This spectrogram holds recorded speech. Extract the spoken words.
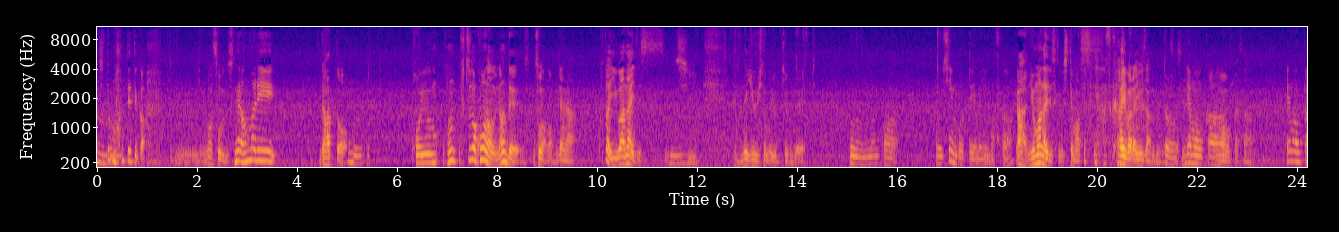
ん立ち止まってっていうか、うんまあ、そうですね。あんまりガーッとうん。こういうほん普通はこうなのになんでそうなの？みたいなことは言わないですし、でもね言う人もいるっちゅうんで。うんなんか「おいしんぼ」って読みますか？あ読まないですけど知ってます。貝原雄山のね。山岡。山岡さん。山岡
